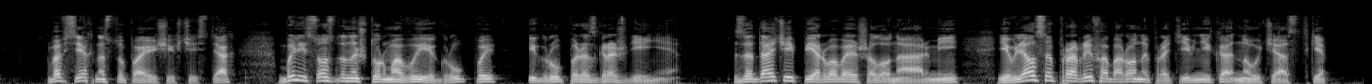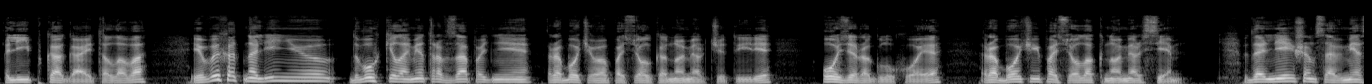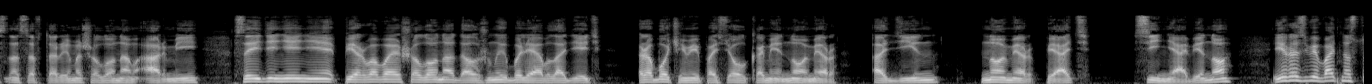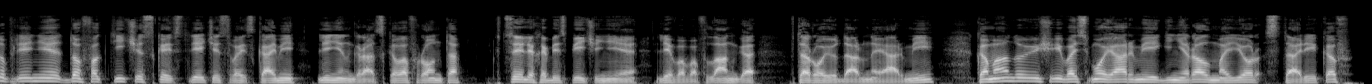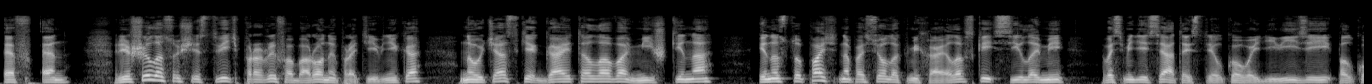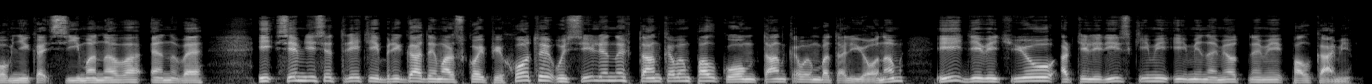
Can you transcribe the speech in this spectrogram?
Во всех наступающих частях были созданы штурмовые группы и группы разграждения. Задачей первого эшелона армии являлся прорыв обороны противника на участке Липка-Гайтолова и выход на линию двух километров западнее рабочего поселка номер 4, озеро Глухое, рабочий поселок номер 7. В дальнейшем совместно со вторым эшелоном армии соединения первого эшелона должны были овладеть рабочими поселками номер 1, номер 5, Синявино и развивать наступление до фактической встречи с войсками Ленинградского фронта в целях обеспечения левого фланга второй ударной армии, командующий 8-й армией генерал-майор Стариков, Ф.Н., решил осуществить прорыв обороны противника на участке Гайталова-Мишкина и наступать на поселок Михайловский силами 80-й стрелковой дивизии полковника Симонова НВ и 73-й бригады морской пехоты, усиленных танковым полком, танковым батальоном и девятью артиллерийскими и минометными полками.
